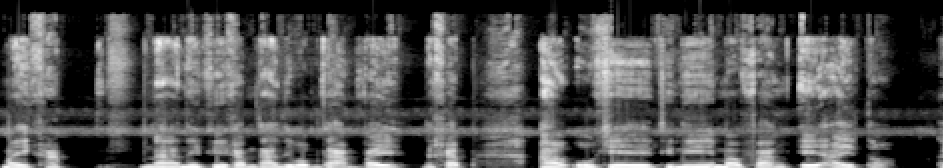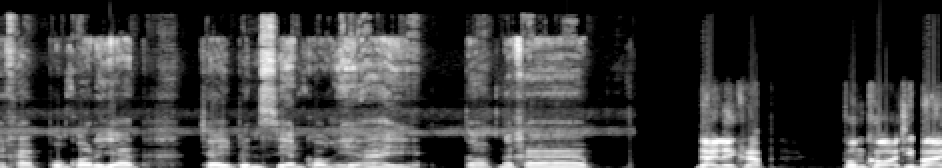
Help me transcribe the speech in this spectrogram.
ไหมครับ นะนี่คือคำถามที่ผมถามไปนะครับเอาโอเค ทีนี้มาฟัง AI ตอบนะครับ ผมขออนุญาตใช้เป็นเสียงของ AI ตอบนะครับ ได้เลยครับ ผมขออธิบาย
